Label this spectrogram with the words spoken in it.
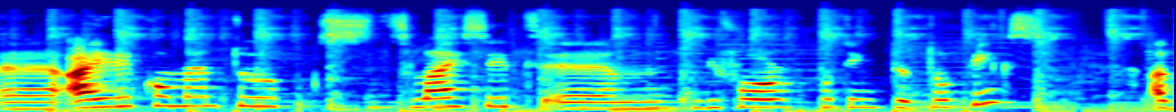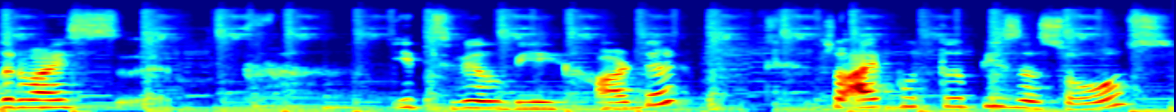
Uh, I recommend to slice it um, before putting the toppings. Otherwise uh, it will be harder. So I put the pizza sauce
